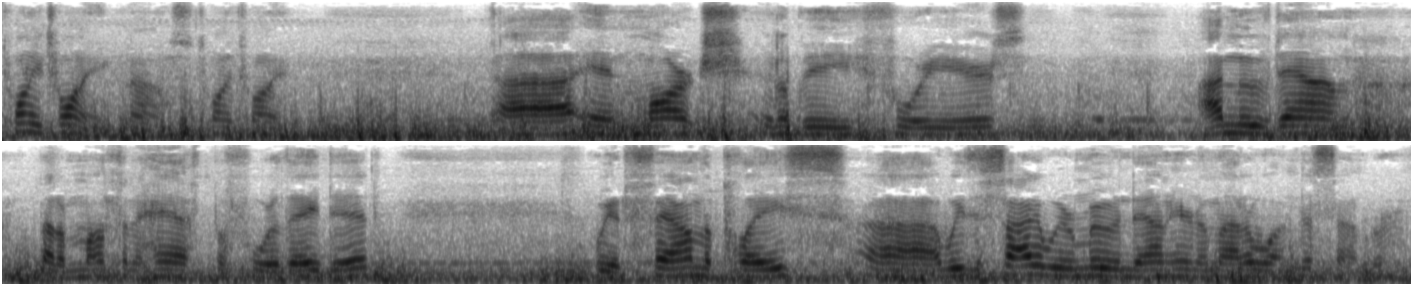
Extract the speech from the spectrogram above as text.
2020? No, it's 2020. Uh, in March, it'll be four years. I moved down about a month and a half before they did. We had found the place. Uh, we decided we were moving down here no matter what in December.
